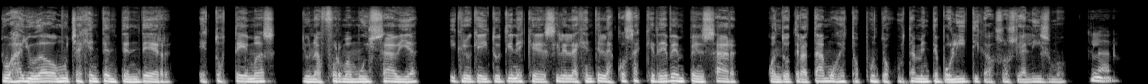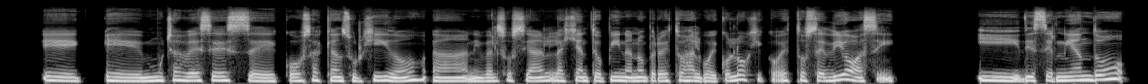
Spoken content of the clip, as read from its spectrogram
tú has ayudado a mucha gente a entender estos temas de una forma muy sabia y creo que ahí tú tienes que decirle a la gente las cosas que deben pensar cuando tratamos estos puntos justamente política o socialismo. Claro. Eh, eh, muchas veces eh, cosas que han surgido a nivel social, la gente opina, no, pero esto es algo ecológico, esto se dio así y discerniendo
